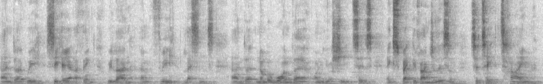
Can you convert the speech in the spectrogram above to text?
And uh, we see here, I think, we learn um, three lessons. And uh, number one there on your sheets is expect evangelism to take time.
